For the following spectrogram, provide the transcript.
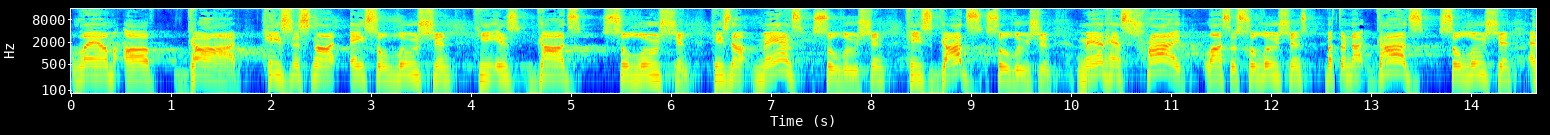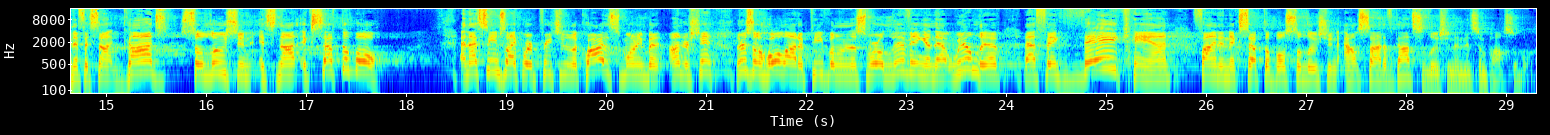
lamb of God. He's just not a solution, he is God's solution. He's not man's solution, he's God's solution. Man has tried lots of solutions, but they're not God's solution. And if it's not God's solution, it's not acceptable. And that seems like we're preaching to the choir this morning, but understand there's a whole lot of people in this world living and that will live that think they can find an acceptable solution outside of God's solution, and it's impossible.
